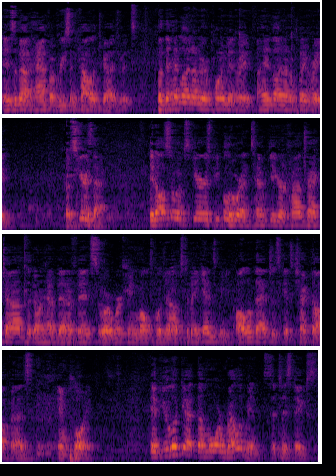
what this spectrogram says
It's about half of recent college graduates. But the headline underemployment rate, headline unemployment rate obscures that. It also obscures people who are in temp gig or contract jobs that don't have benefits or working multiple jobs to make ends meet. All of that just gets checked off as employed. If you look at the more relevant statistics,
